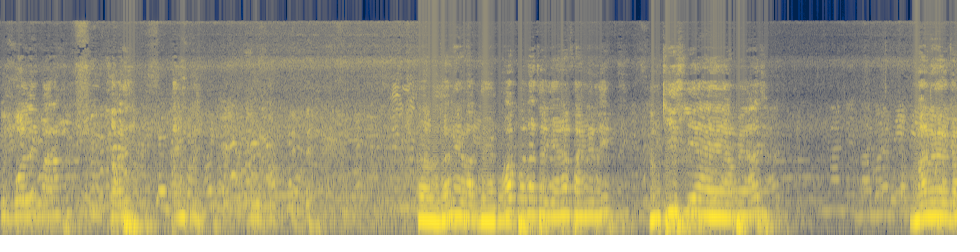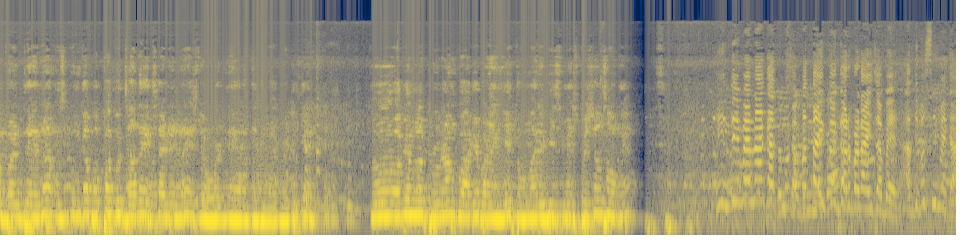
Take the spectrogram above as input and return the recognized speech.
कुछ बोल नहीं पा रहा चलो धन्यवाद भैया को। अब पता चल गया ना फाइनली हम किस लिए आए हैं यहाँ पे आज? मानुएल का बर्थडे है ना उस, उनका पापा कुछ ज़्यादा एक्साइटेड है इसलिए वर्ड नहीं आ रहा था दिमाग में ठीक है? तो अभी हम लोग प्रोग्राम को आगे बढ़ाएँगे तो हमारे बीच में स्पेशल सॉन्ग है। में ना का तुमको पता ही तो घर बढ़ाई जाबे आदिवासी में का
